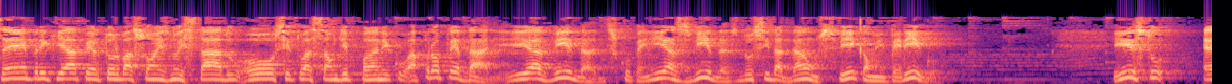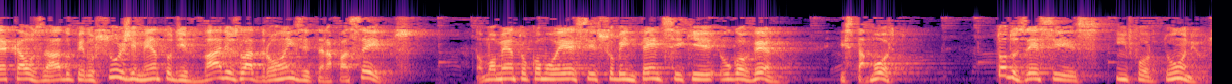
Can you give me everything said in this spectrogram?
Sempre que há perturbações no estado ou situação de pânico, a propriedade e a vida, desculpem, e as vidas dos cidadãos ficam em perigo. Isto é causado pelo surgimento de vários ladrões e trapaceiros. No momento como esse, subentende-se que o governo está morto. Todos esses infortúnios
